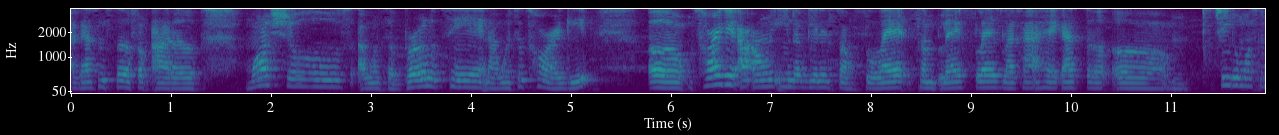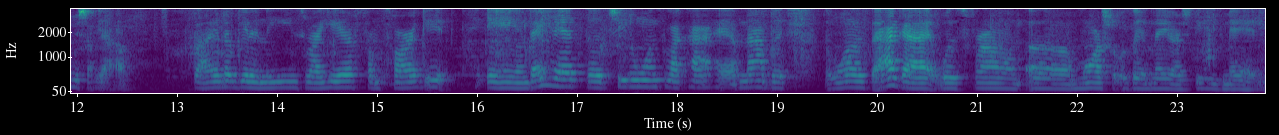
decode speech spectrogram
i got some stuff from out of. Marshalls i went to burlington and i went to target. Um target i only end up getting some flat some black flats like i had got the um cheetah ones let me show y'all. So i end up getting these right here from target and they had the cheetah ones like I have now, but the ones that I got was from uh, Marshalls, and they are Steve Madden.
